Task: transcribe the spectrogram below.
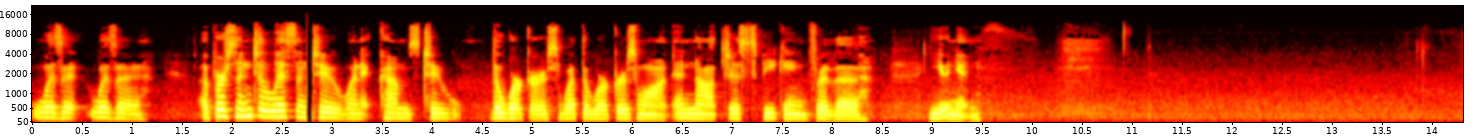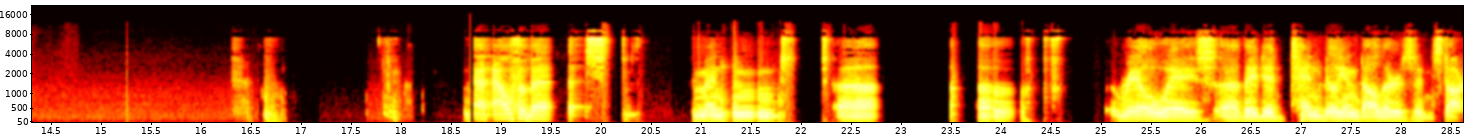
was a was a a person to listen to when it comes to the workers, what the workers want, and not just speaking for the union. That alphabet mentioned uh, of railways, uh, they did $10 billion in stock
